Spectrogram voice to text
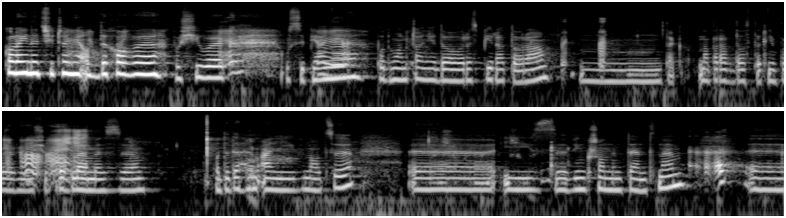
Kolejne ćwiczenie oddechowe, posiłek, usypianie, podłączanie do respiratora. Mm, Tak naprawdę ostatnio pojawiły się problemy z oddechem Ani w nocy e, i z zwiększonym tętnem. E,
